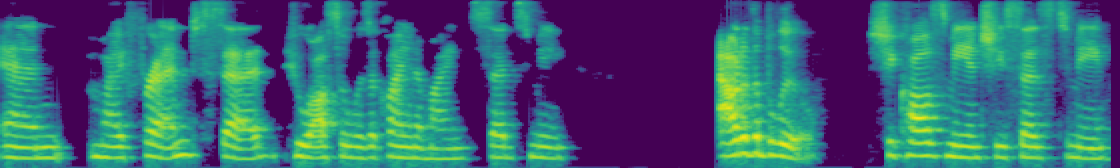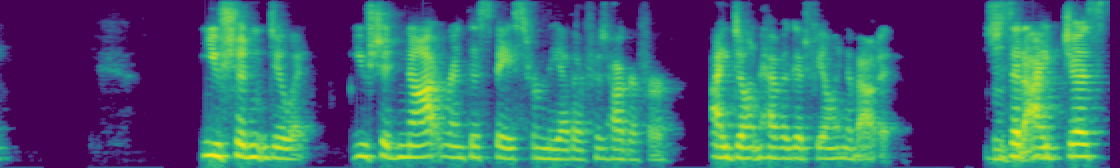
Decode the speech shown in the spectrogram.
And my friend said, who also was a client of mine, said to me, out of the blue, she calls me and she says to me, You shouldn't do it you should not rent the space from the other photographer. I don't have a good feeling about it. She mm-hmm. said, I just,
